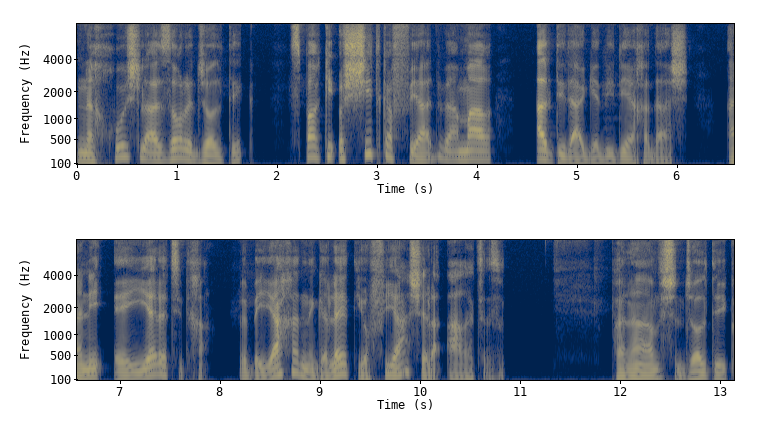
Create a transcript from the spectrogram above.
נחוש לעזור לג'ולטיק, ספארקי הושיט כף יד ואמר, אל תדאג ידידי החדש, אני אהיה לצדך, וביחד נגלה את יופייה של הארץ הזו. פניו של ג'ולטיק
